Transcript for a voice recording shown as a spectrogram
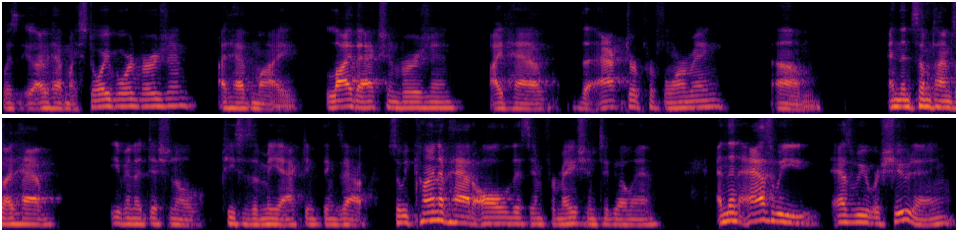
was I would have my storyboard version, I'd have my live action version, I'd have the actor performing, um, and then sometimes I'd have even additional pieces of me acting things out. So we kind of had all this information to go in and then as we as we were shooting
